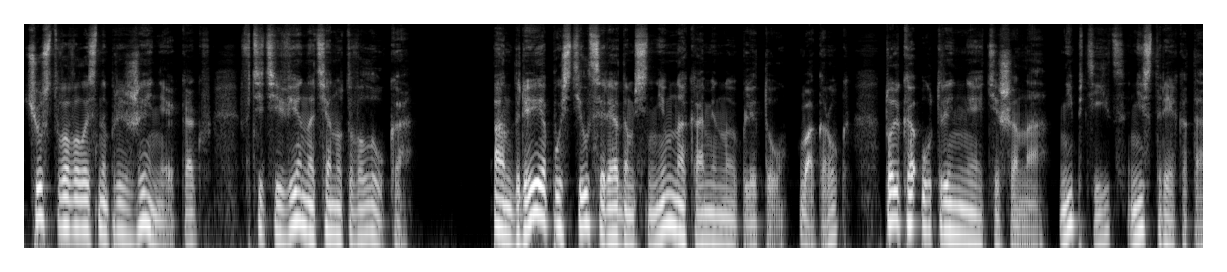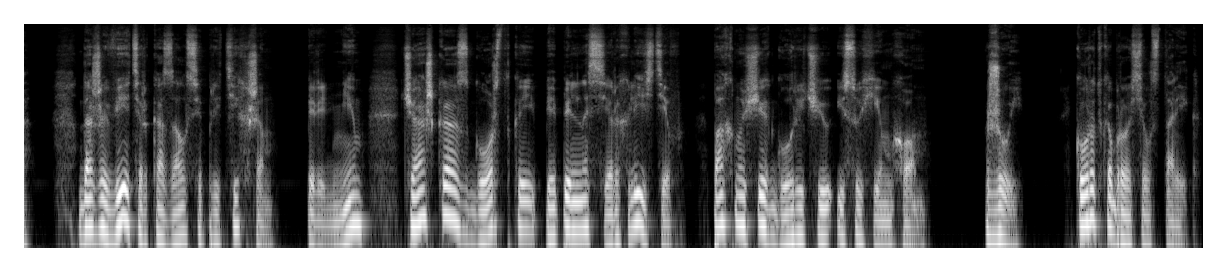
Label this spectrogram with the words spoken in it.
чувствовалось напряжение, как в, в тетиве натянутого лука. Андрей опустился рядом с ним на каменную плиту. Вокруг только утренняя тишина, ни птиц, ни стрекота. Даже ветер казался притихшим. Перед ним чашка с горсткой пепельно-серых листьев, пахнущих горечью и сухим мхом. «Жуй», — коротко бросил старик.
